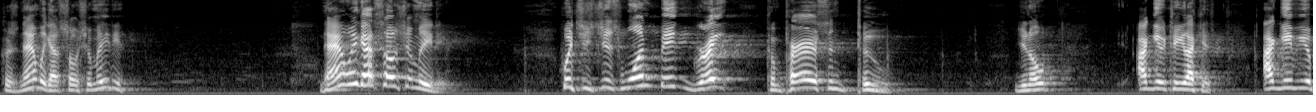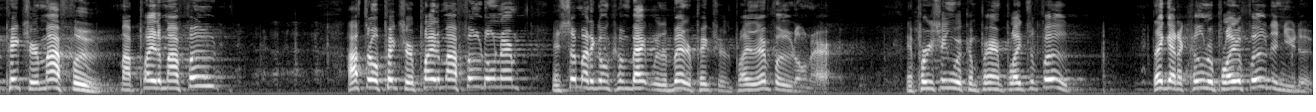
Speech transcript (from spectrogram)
Because now we got social media. Now we got social media, which is just one big, great comparison tool. You know, I give it to you like this I give you a picture of my food, my plate of my food. I throw a picture of a plate of my food on there, and somebody gonna come back with a better picture of the plate of their food on there. And pretty soon we're comparing plates of food. They got a cooler plate of food than you do.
